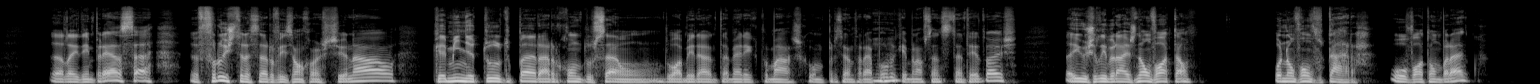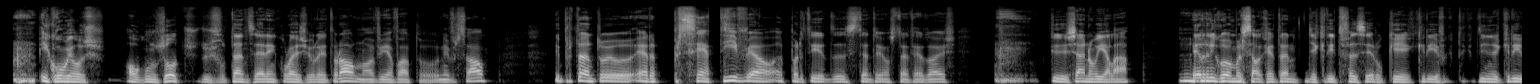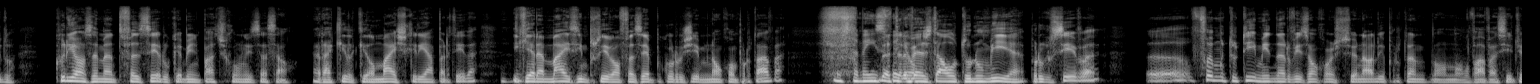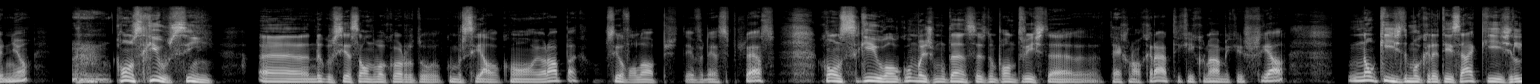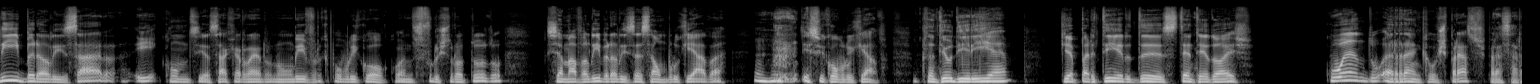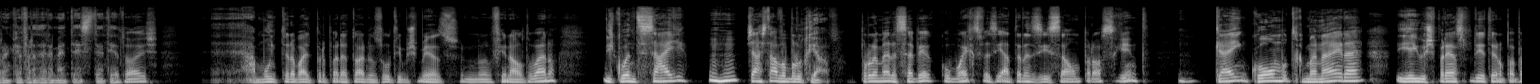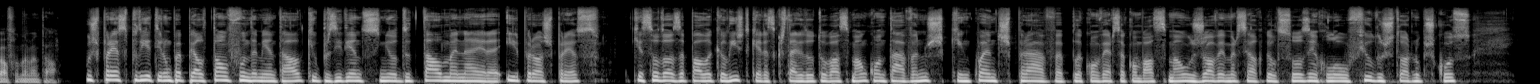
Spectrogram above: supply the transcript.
a lei da imprensa, frustra-se a revisão constitucional, caminha tudo para a recondução do Almirante Américo Tomás como Presidente da República uhum. em 1972. Aí os liberais não votam, ou não vão votar, ou votam branco, e com eles alguns outros dos votantes eram em colégio eleitoral, não havia voto universal. E, portanto, era perceptível a partir de 71, 72 que já não ia lá. Uhum. Em rigor, Marcelo Caetano tinha querido fazer o quê? Queria, tinha querido, curiosamente, fazer o caminho para a descolonização. Era aquilo que ele mais queria à partida e que era mais impossível fazer porque o regime não comportava. Mas também isso Através falhou. da autonomia progressiva, uh, foi muito tímido na revisão constitucional e, portanto, não, não levava a sítio nenhum. Conseguiu, sim, a negociação do acordo comercial com a Europa. Silva Lopes esteve nesse processo, conseguiu algumas mudanças do ponto de vista tecnocrático, económico e social, não quis democratizar, quis liberalizar e, como dizia Sá Carneiro num livro que publicou quando se frustrou tudo, que se chamava Liberalização Bloqueada, uhum. isso ficou bloqueado. Portanto, eu diria que a partir de 72, quando arranca o Expresso, o Expresso arranca verdadeiramente em 72, eh, há muito trabalho preparatório nos últimos meses, no final do ano, e quando sai, uhum. já estava bloqueado. O problema era saber como é que se fazia a transição para o seguinte, uhum. quem, como, de que maneira, e aí o Expresso podia ter um papel fundamental. O Expresso podia ter um papel tão fundamental que o Presidente sonhou de tal maneira ir para o Expresso que a saudosa Paula Calisto, que era secretária do Dr. Balsemão, contava-nos que enquanto esperava pela conversa com Balsemão, o jovem Marcelo Rebelo Sousa enrolou o fio do estor no pescoço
